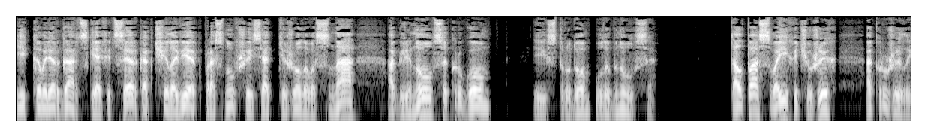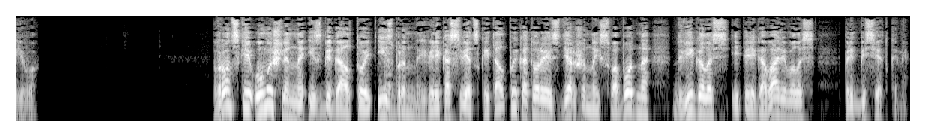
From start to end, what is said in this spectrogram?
и кавалергардский офицер, как человек, проснувшийся от тяжелого сна, оглянулся кругом и с трудом улыбнулся. Толпа своих и чужих окружила его. Вронский умышленно избегал той избранной великосветской толпы, которая сдержанно и свободно двигалась и переговаривалась пред беседками.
